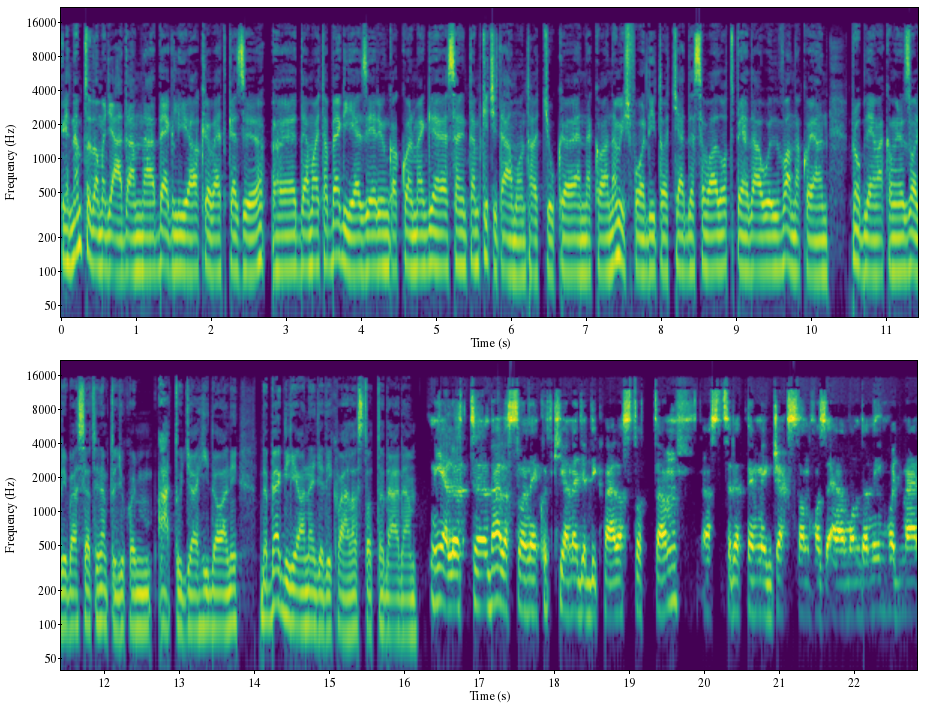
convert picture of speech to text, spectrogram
Én nem tudom, hogy Ádámnál Begli a következő, de majd ha Beglihez érünk, akkor meg szerintem kicsit elmondhatjuk ennek a nem is fordítottját, de szóval ott például vannak olyan problémák, amiről Zoli beszélt, hogy nem tudjuk, hogy át tudja hidalni, de Begli a negyedik választottad, Ádám. Mielőtt válaszolnék, hogy ki a negyedik választottam, azt szeretném még Jacksonhoz elmondani, hogy már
